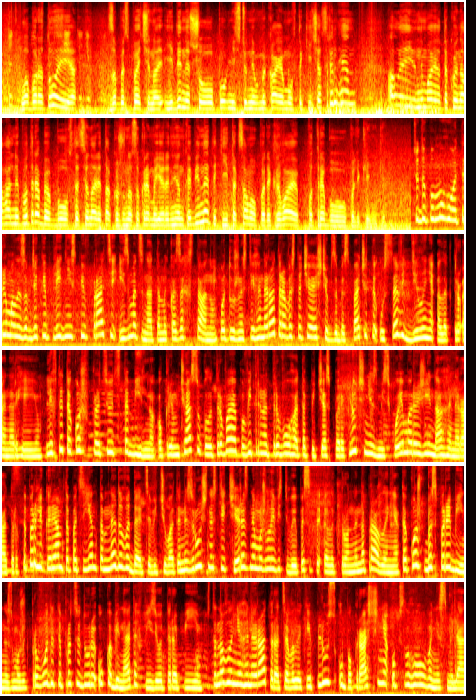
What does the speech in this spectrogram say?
Тоді Лабораторія тоді забезпечена. Єдине, що повністю не вмикаємо в такий час рентген, але немає такої нагальної потреби, бо в стаціонарі також у нас окремо є рентген-кабінет, який так само перекриває потребу поліклініки. Цю допомогу отримали завдяки плідній співпраці із меценатами Казахстану. Потужності генератора вистачає, щоб забезпечити усе відділення електроенергією. Ліфти також працюють стабільно, окрім часу, коли триває повітряна тривога та під час переключення з міської мережі на генератор. Тепер лікарям та пацієнтам не доведеться відчувати незручності через неможливість виписати електронне направлення. Також безперебійно зможуть проводити процедури у кабінетах фізіотерапії. Встановлення генератора це великий плюс у покращення обслуговування смілян.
